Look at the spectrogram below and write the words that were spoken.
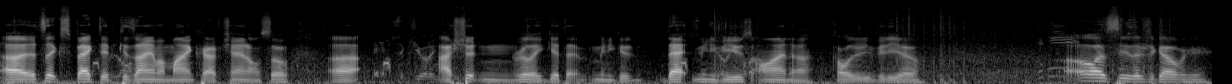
Uh, it's expected because I am a Minecraft channel, so uh, I shouldn't really get that many good, that many views on a Call of Duty video. Oh, I see. There's a guy over here.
